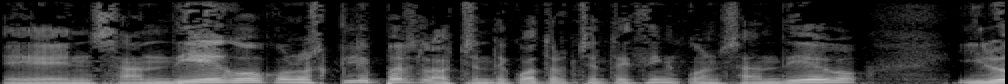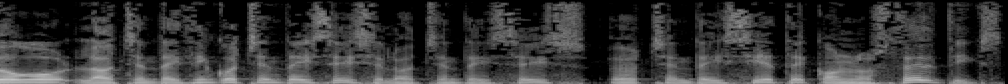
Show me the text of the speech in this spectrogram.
en San Diego con los Clippers, la 84-85 en San Diego y luego la 85-86 y la 86-87 con los Celtics.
